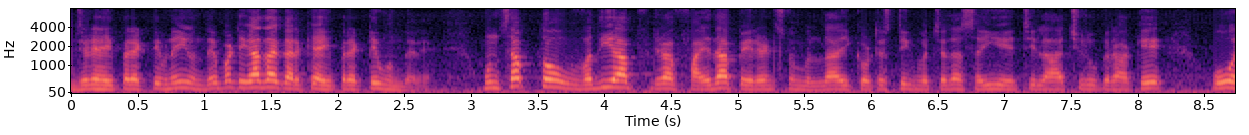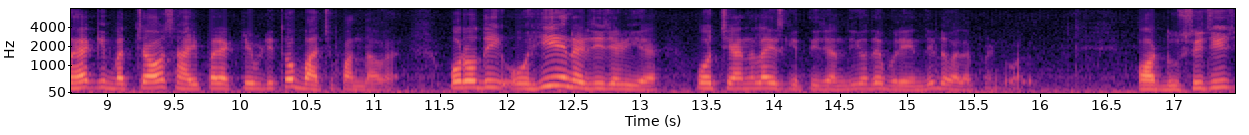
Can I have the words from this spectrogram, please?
ਜਿਹੜੇ ਹਾਈਪਰ ਐਕਟਿਵ ਨਹੀਂ ਹੁੰਦੇ ਬਟ ਜ਼ਿਆਦਾ ਕਰਕੇ ਹਾਈਪਰ ਐਕਟਿਵ ਹੁੰਦੇ ਨੇ। ਹੁਣ ਸਭ ਤੋਂ ਵਧੀਆ ਜਿਹੜਾ ਫਾਇਦਾ ਪੇਰੈਂਟਸ ਨੂੰ ਮਿਲਦਾ ਇੱਕ ਆਟਿਸਟਿਕ ਬੱਚੇ ਦਾ ਸਹੀ ਏਜ 'ਚ ਇਲਾਜ ਸ਼ੁਰੂ ਕਰਾ ਕੇ ਉਹ ਹੈ ਕਿ ਬੱਚਾ ਉਸ ਹਾਈਪਰ ਐਕਟਿਵਿਟੀ ਤੋਂ ਬਚ ਪਾਉਂਦਾ ਹੋਵੇ ਔਰ ਉਹਦੀ ਉਹੀ એનર્ਜੀ ਜਿਹੜੀ ਹੈ ਉਹ ਚੈਨਲਾਈਜ਼ ਕੀਤੀ ਜਾਂਦੀ ਉਹਦੇ ਬ੍ਰੇਨ ਦੀ ਡਿਵੈਲਪਮੈਂਟ ਵੱਲ। ਔਰ ਦੂਸਰੀ ਚੀਜ਼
